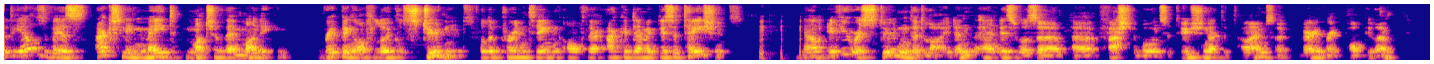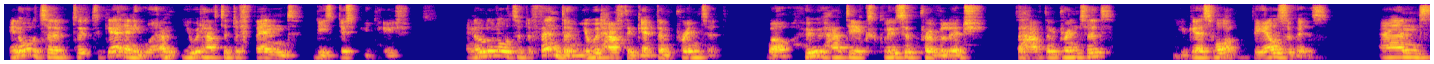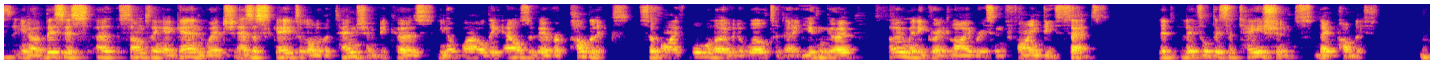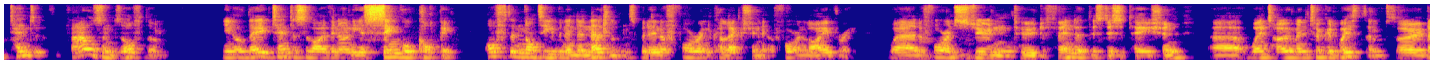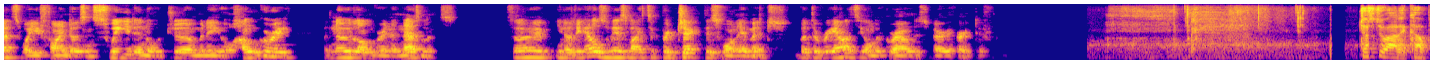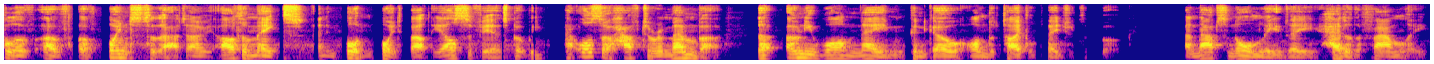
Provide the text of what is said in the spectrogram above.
But the Elseviers actually made much of their money ripping off local students for the printing of their academic dissertations. now, if you were a student at Leiden, and this was a, a, fashionable institution at the time, so very, very popular, in order to, to, to get anywhere, you would have to defend these disputations. In order, in order to defend them, you would have to get them printed. Well, who had the exclusive privilege to have them printed? You guess what? The Elseviers. And you know, this is uh, something again which has escaped a lot of attention because you know, while the Elsevier republics survive all over the world today, you can go so many great libraries and find these sets. The little dissertations they publish, tens of thousands of them, you know, they tend to survive in only a single copy, often not even in the Netherlands, but in a foreign collection, in a foreign library, where the foreign student who defended this dissertation uh, went home and took it with them. So that's why you find those in Sweden or Germany or Hungary, but no longer in the Netherlands. So, you know, the Elseviers like to project this one image, but the reality on the ground is very, very different. Just to add a couple of, of, of points to that, I mean, Arthur makes an important point about the Elseviers, but we also have to remember that only one name can go on the title page of the book and that's normally the head of the family.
